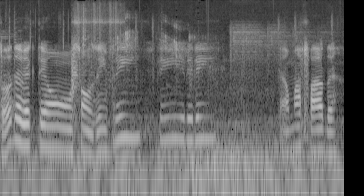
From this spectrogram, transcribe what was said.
Toda vez que tem um sonzinho. É uma fada.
